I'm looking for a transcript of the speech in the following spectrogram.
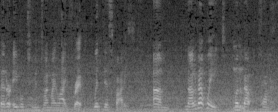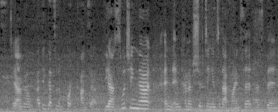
better able to enjoy my life Right. with this body? Um, not about weight, but about performance. Yeah. You know, I think that's an important concept. yeah, switching that and, and kind of shifting into that mindset has been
